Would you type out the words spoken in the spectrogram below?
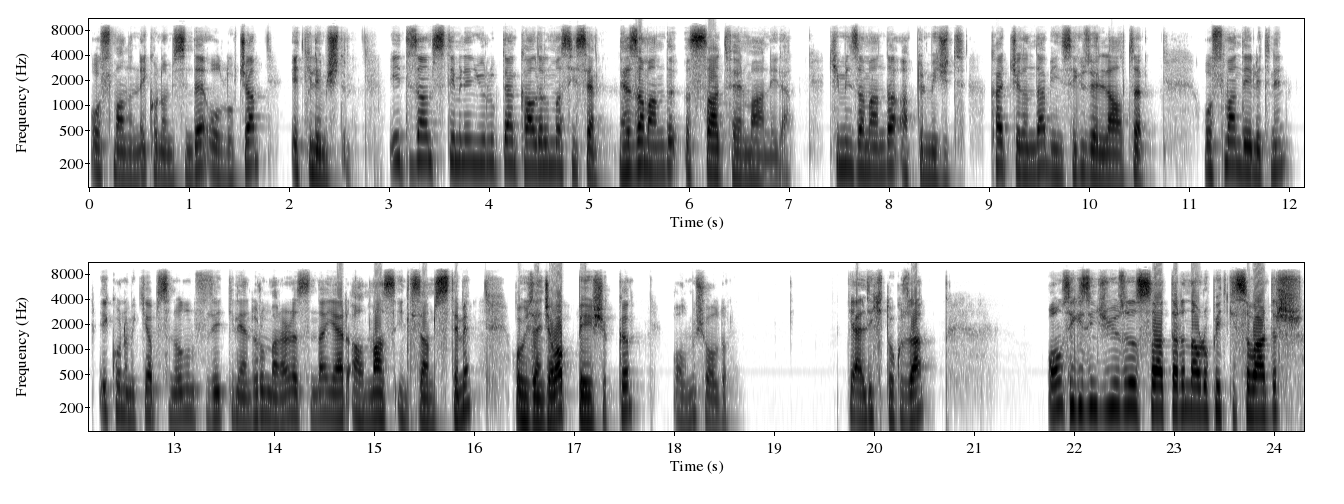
Osmanlı'nın ekonomisinde oldukça etkilemişti. İltizam sisteminin yürürlükten kaldırılması ise ne zamandı? Issaat fermanıyla. Kimin zamanında? Abdülmecit. Kaç yılında? 1856. Osmanlı Devleti'nin ekonomik yapısını olumsuz etkileyen durumlar arasında yer almaz iltizam sistemi. O yüzden cevap B şıkkı olmuş oldu. Geldik 9'a. 18. yüzyıl ıslahatlarının Avrupa etkisi vardır.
